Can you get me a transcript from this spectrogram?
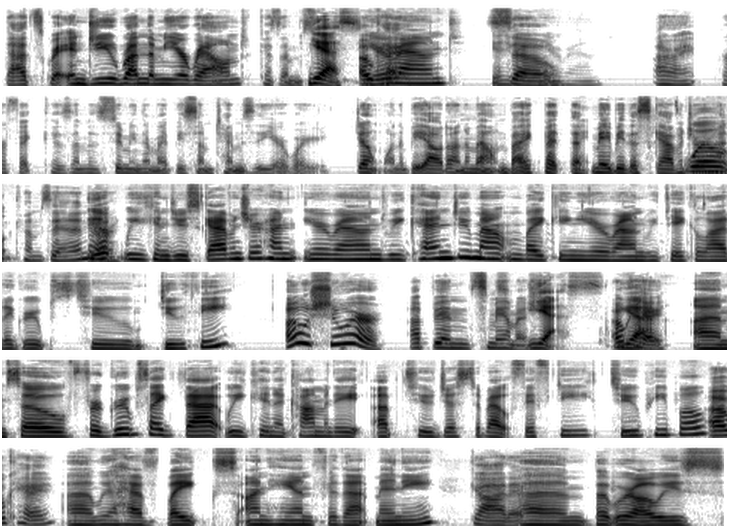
that's great. And do you run them year round? Because I'm Yes, Okay. year round. Yeah, So- All right, perfect. Because I'm assuming there might be some times of the year where you don't want to be out on a mountain bike, but that maybe the scavenger Well, hunt comes in. Yep, or- we can do scavenger hunt year round. We can do mountain biking year round. We take a lot of groups to Duthie. Oh, sure. Up in Sammamish. Yes. Yeah. Okay. Um, so for groups like that, we can accommodate up to just about 52 people. Okay. Uh, we have bikes on hand for that many. Got it. Um, but we're always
